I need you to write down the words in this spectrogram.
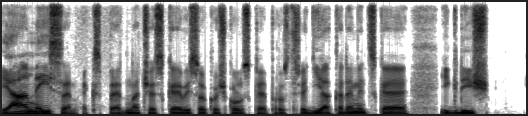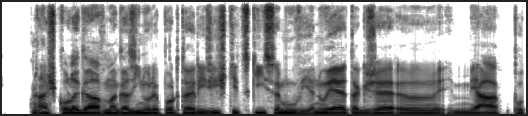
Já nejsem expert na české vysokoškolské prostředí akademické, i když Náš kolega v magazínu Reportér Jiří Štický se mu věnuje, takže eh, já po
